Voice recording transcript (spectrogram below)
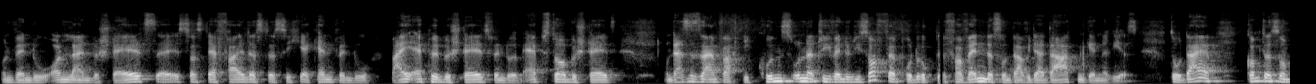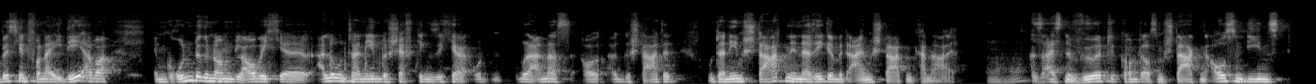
Und wenn du online bestellst, äh, ist das der Fall, dass das sich erkennt, wenn du bei Apple bestellst, wenn du im App Store bestellst. Und das ist einfach die Kunst. Und natürlich, wenn du die Softwareprodukte verwendest und da wieder Daten generierst. So, daher kommt das so ein bisschen von der Idee, aber im Grunde genommen glaube ich, äh, alle Unternehmen beschäftigen sich ja oder anders gestartet. Unternehmen starten in der Regel mit einem Startenkanal. Das heißt, eine Würth kommt aus einem starken Außendienst,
